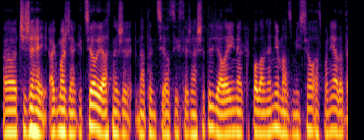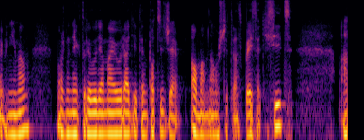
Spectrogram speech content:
Uh, čiže hej, ak máš nejaký cieľ, jasné, že na ten cieľ si chceš našetriť, ale inak podľa mňa nemá zmysel, aspoň ja to tak vnímam. Možno niektorí ľudia majú radi ten pocit, že o, mám na účte teraz 50 tisíc a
